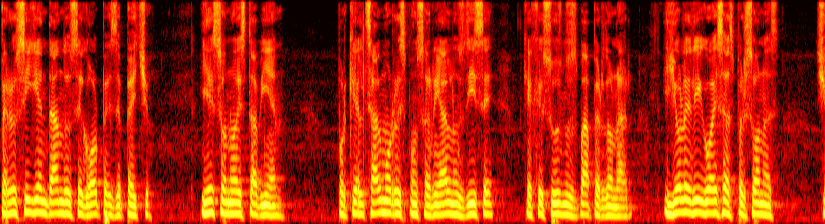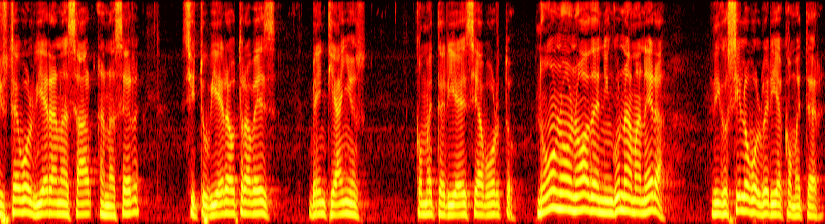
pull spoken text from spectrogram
pero siguen dándose golpes de pecho. Y eso no está bien, porque el Salmo responsorial nos dice que Jesús nos va a perdonar. Y yo le digo a esas personas, si usted volviera a nacer, a nacer si tuviera otra vez 20 años, cometería ese aborto. No, no, no, de ninguna manera. Digo, sí lo volvería a cometer.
